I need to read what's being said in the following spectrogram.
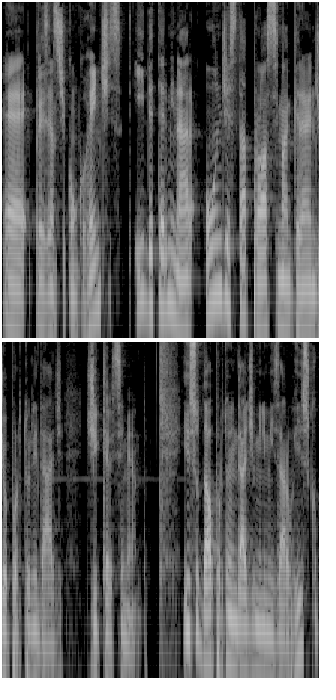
é, presença de concorrentes e determinar onde está a próxima grande oportunidade de crescimento. Isso dá a oportunidade de minimizar o risco,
